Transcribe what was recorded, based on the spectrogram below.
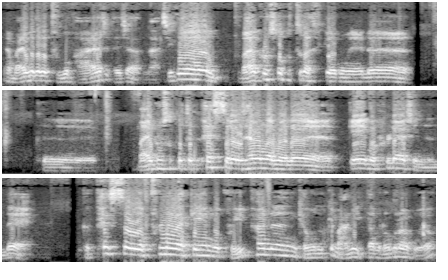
그냥 말 그대로 두고 봐야지 되지 않나. 지금 마이크로소프트 같은 경우에는 그 마이크로소프트 패스를 사용하면은 게임을 플레이할 수 있는데 그 패스 플레이한 게임을 구입하는 경우도 꽤 많이 있다 그러더라고요.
